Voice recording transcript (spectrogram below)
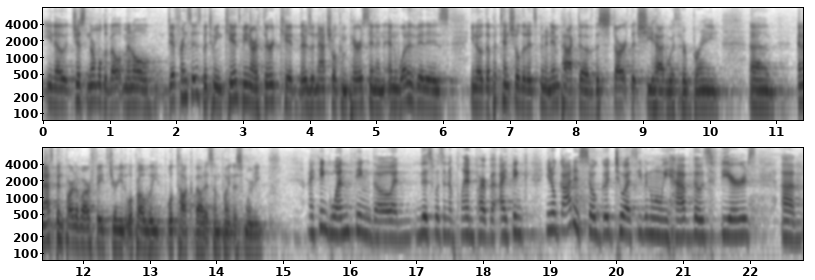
you know, just normal developmental differences between kids. Being our third kid, there's a natural comparison, and, and what of it is, you know, the potential that it's been an impact of the start that she had with her brain, um, and that's been part of our faith journey that we'll probably we'll talk about at some point this morning. I think one thing, though, and this wasn't a planned part, but I think, you know, God is so good to us even when we have those fears. Um,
